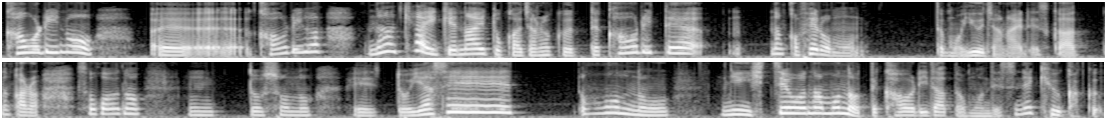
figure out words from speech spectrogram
香りの、えー、香りがなきゃいけないとかじゃなくって、香りって、なんかフェロモンっても言うじゃないですか。だから、そこの、うんと、その、えっ、ー、と、野生本能に必要なものって香りだと思うんですね、嗅覚。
